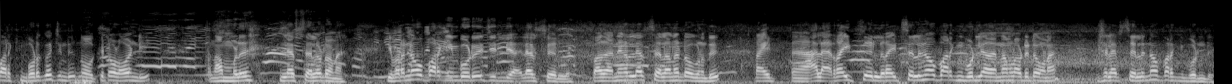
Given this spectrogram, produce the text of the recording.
പാർക്കിംഗ് ബോർഡൊക്കെ വെച്ചിട്ടുണ്ട്. നോക്കിയിട്ടുള്ള വണ്ടി. നമ്മൾ ലെഫ്റ്റ് സൈഡിലോട്ടാണ് ഇവിടെ നോ പാർക്കിംഗ് ബോർഡ് വെച്ചില്ല ലെഫ്റ്റ് സൈഡിൽ അപ്പോൾ അതാണ് ഞങ്ങൾ ലെഫ്റ്റ് സൈഡിലാണ് ടോക്കണത് റൈറ്റ് അല്ല റൈറ്റ് സൈഡിൽ റൈറ്റ് സൈഡിൽ നോ പാർക്കിംഗ് ബോർഡില്ല അതാണ് നമ്മൾ അവിടെ ടോണേ പക്ഷേ ലെഫ്റ്റ് സൈഡിൽ നോ പാർക്കിംഗ് ബോർഡ് ഉണ്ട്.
